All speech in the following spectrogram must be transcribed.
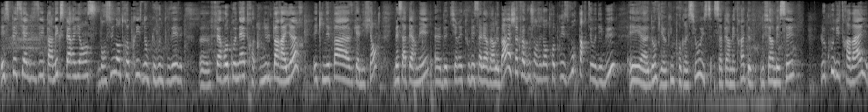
et spécialisé par l'expérience dans une entreprise donc que vous ne pouvez euh, faire reconnaître nulle part ailleurs et qui n'est pas qualifiante, ben ça permet euh, de tirer tous les salaires vers le bas. À chaque fois que vous changez d'entreprise, vous repartez au début et euh, donc il n'y a aucune progression et ça permettra de, faire baisser le coût du travail,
